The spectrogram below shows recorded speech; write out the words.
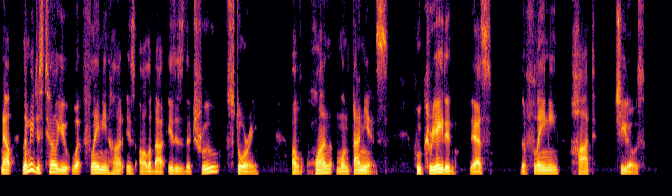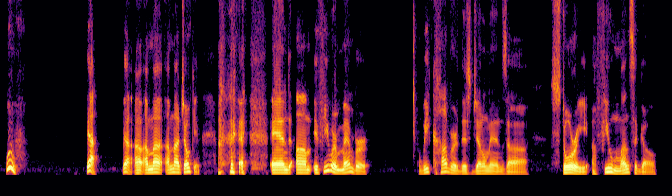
Now, let me just tell you what Flaming Hot is all about. It is the true story of Juan Montañez, who created, yes, the Flaming Hot Cheetos. Woo! Yeah, yeah, I, am not, I'm not joking. and um, if you remember, we covered this gentleman's uh, story a few months ago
